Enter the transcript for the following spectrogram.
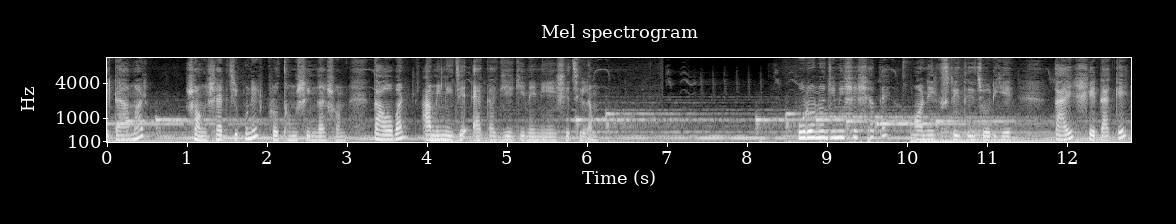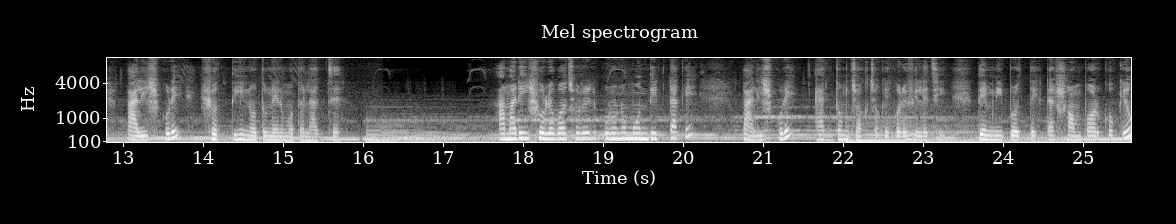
এটা আমার সংসার জীবনের প্রথম সিংহাসন। তাও আবার আমি নিজে একা গিয়ে কিনে নিয়ে এসেছিলাম। পুরনো জিনিসের সাথে অনেক স্মৃতি জড়িয়ে, তাই সেটাকে পালিশ করে সত্যিই নতুনের মতো লাগছে। আমার এই ষোলো বছরের পুরনো মন্দিরটাকে পালিশ করে একদম চকচকে করে ফেলেছি। তেমনি প্রত্যেকটা সম্পর্ককেও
